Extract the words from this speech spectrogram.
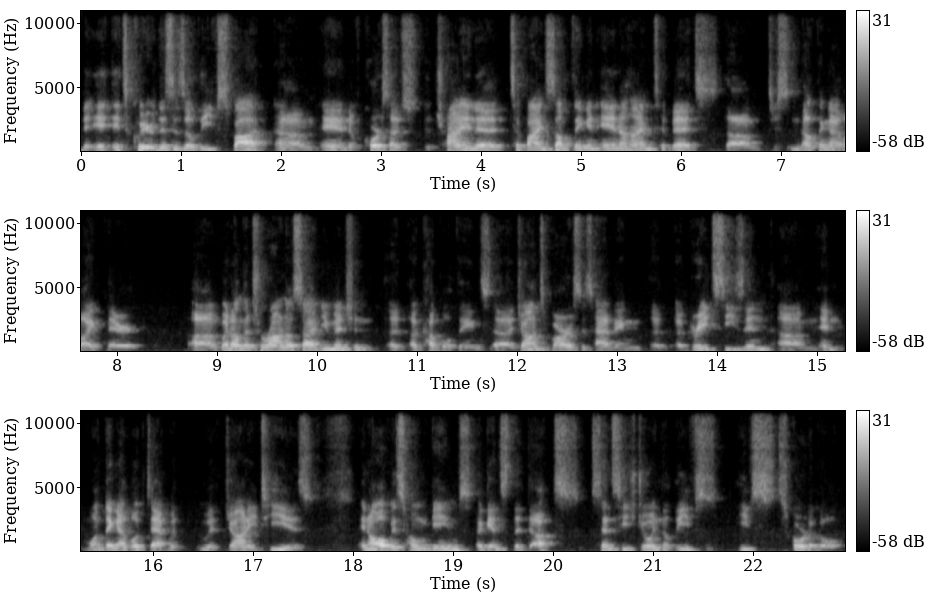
it, it's clear this is a Leaf spot. Um, and of course, I was trying to, to find something in Anaheim to bet. Um, just nothing I like there. Uh, but on the Toronto side, you mentioned a, a couple things. Uh, John Tavares is having a, a great season. Um, and one thing I looked at with, with Johnny T is in all of his home games against the Ducks since he's joined the Leafs, he's scored a goal.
